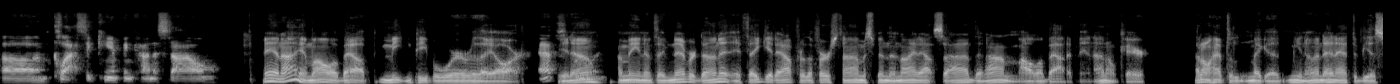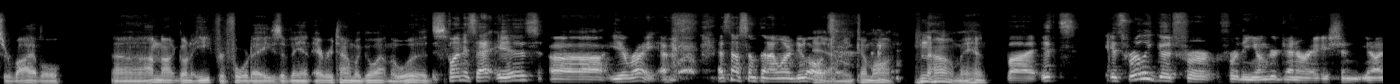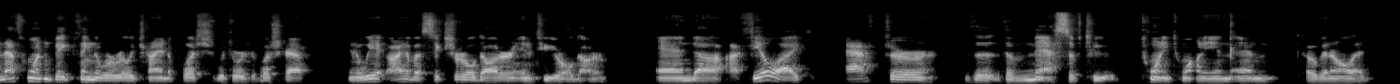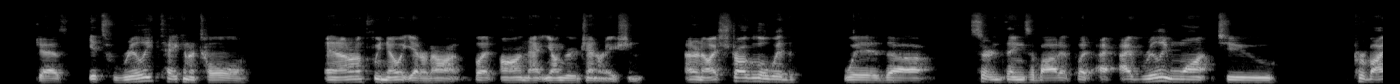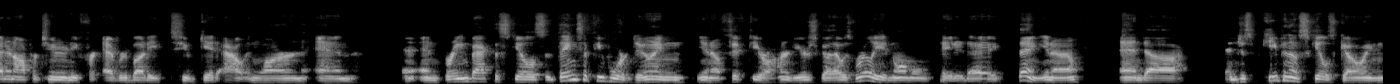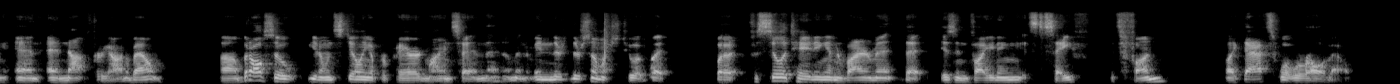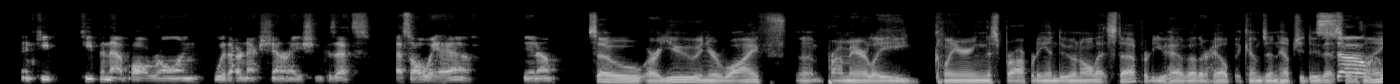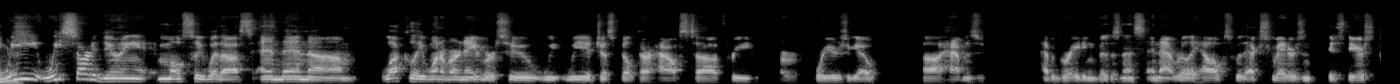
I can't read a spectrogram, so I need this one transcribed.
uh, classic camping kind of style. Man, I am all about meeting people wherever they are. Absolutely. You know, I mean, if they've never done it, if they get out for the first time and spend the night outside, then I'm all about it, man. I don't care. I don't have to make a, you know, it doesn't have to be a survival uh, I'm not going to eat for four days event every time we go out in the woods. As fun as that is, uh, you're right. I mean, that's not something I want to do all yeah, the time. I mean, come on, no, man. But it's it's really good for for the younger generation, you know, and that's one big thing that we're really trying to push with Georgia Bushcraft. You know, we I have a six year old daughter and a two year old daughter, and uh, I feel like after the the mess of two, 2020 and and COVID and all that jazz, it's really taken a toll and I don't know if we know it yet or not, but on that younger generation. I don't know. I struggle with with uh, certain things about it, but I, I really want to provide an opportunity for everybody to get out and learn and and bring back the skills and things that people were doing, you know, 50 or 100 years ago. That was really a normal day to day thing, you know, and uh, and just keeping those skills going and and not forgotten about um, but also you know instilling a prepared mindset in them. And I mean, there's there's so much to it, but but facilitating an environment that is inviting, it's safe, it's fun, like that's what we're all about, and keep keeping that ball rolling with our next generation because that's that's all we have, you know. So, are you and your wife uh, primarily clearing this property and doing all that stuff, or do you have other help that comes in and helps you do that so sort of thing? we we started doing it mostly with us, and then um, luckily one of our neighbors who we we had just built our house uh, three or four years ago uh, happens to have a grading business, and that really helps with excavators and skid steers.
